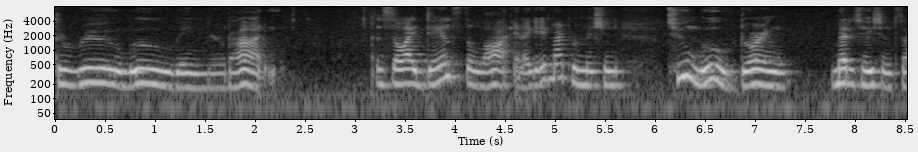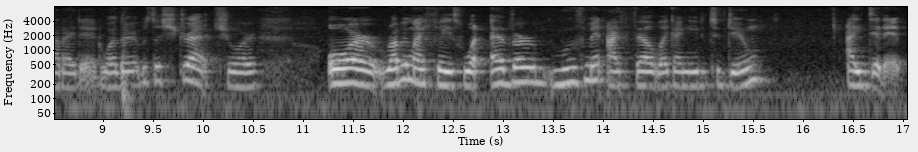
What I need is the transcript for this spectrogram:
through moving your body. And so I danced a lot, and I gave my permission to move during meditations that I did, whether it was a stretch or or rubbing my face, whatever movement I felt like I needed to do. I did it.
